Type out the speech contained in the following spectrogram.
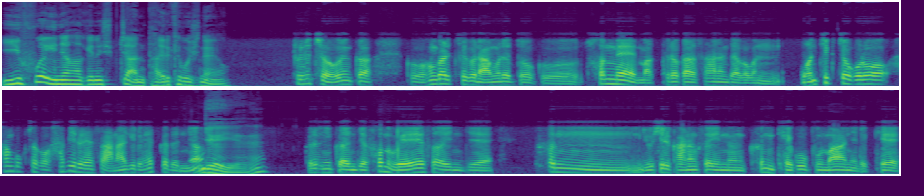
이후에 인양하기는 쉽지 않다 이렇게 보시네요. 그렇죠. 그러니까 그 헝가리 측은 아무래도 그 선내 막 들어가서 하는 작업은 원칙적으로 한국 측하고 합의를 해서 안 하기로 했거든요. 예, 예. 그러니까 이제 선 외에서 이제 큰 유실 가능성 있는 큰 개구부만 이렇게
